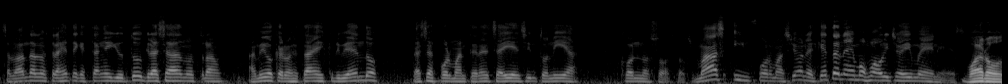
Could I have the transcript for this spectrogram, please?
saludando a nuestra gente que están en YouTube, gracias a nuestros amigos que nos están escribiendo, gracias por mantenerse ahí en sintonía con nosotros. Más informaciones. ¿Qué tenemos, Mauricio Jiménez? Bueno,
